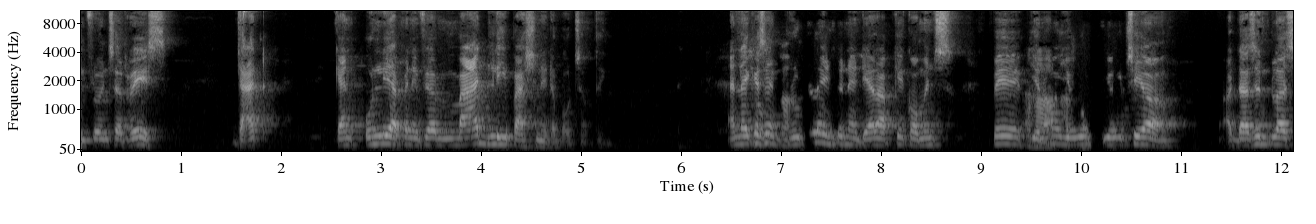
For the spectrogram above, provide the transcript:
इन्फ्लुएंसर रेस दैट can only happen if you are madly passionate about something and like i So, said uh, brutal internet yaar aapke comments pe you know हाँ, you would you would see a, a dozen plus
